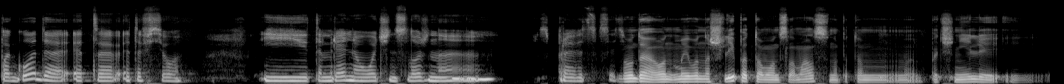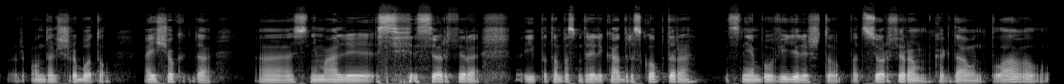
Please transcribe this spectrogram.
погода это, это все. И там реально очень сложно справиться с этим. Ну да, он, мы его нашли потом, он сломался, но потом починили, и он дальше работал. А еще когда э, снимали серфера и потом посмотрели кадры с коптера, с неба увидели, что под серфером, когда он плавал,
